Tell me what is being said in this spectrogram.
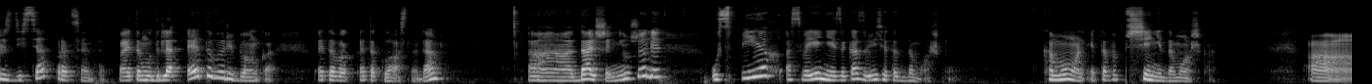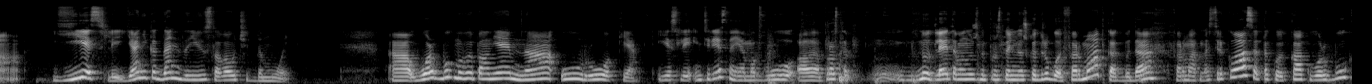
60%. Поэтому для этого ребенка этого, это классно, да? А, дальше, неужели Успех освоения языка зависит от домашки. Come on, это вообще не домашка. А, если я никогда не даю слова учить домой, А, workbook мы выполняем на уроке. Если интересно, я могу а, просто, ну, для этого нужно просто немножко другой формат, как бы, да, формат мастер-класса, такой, как workbook,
